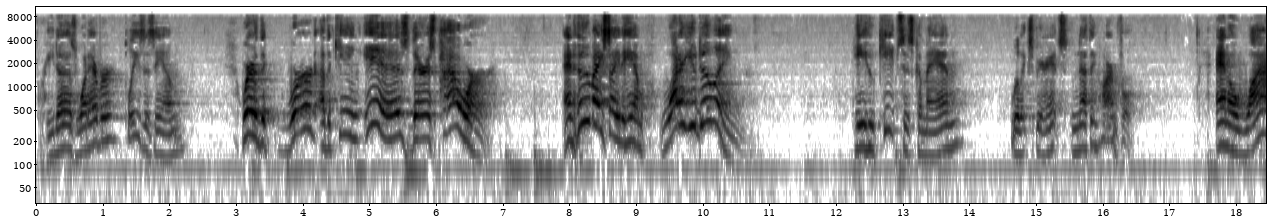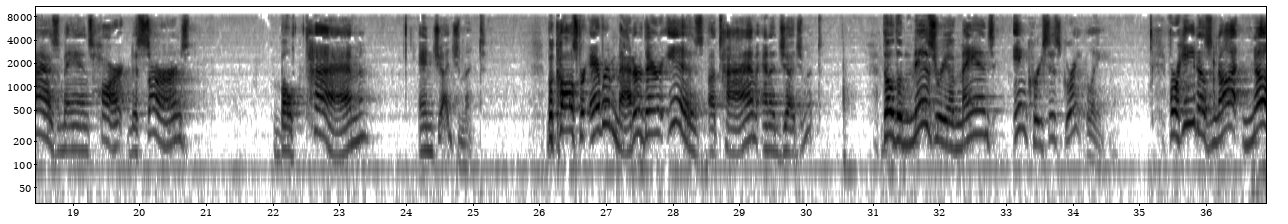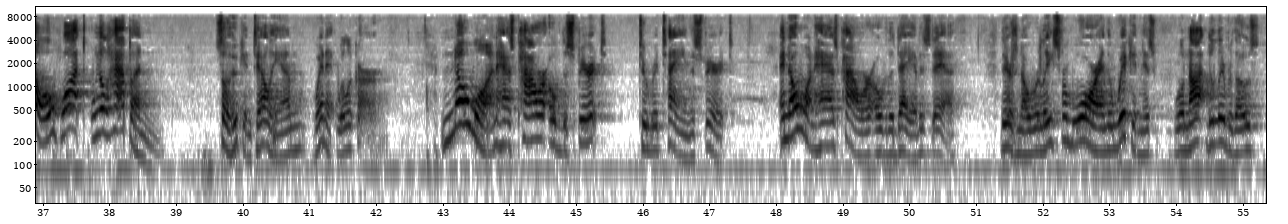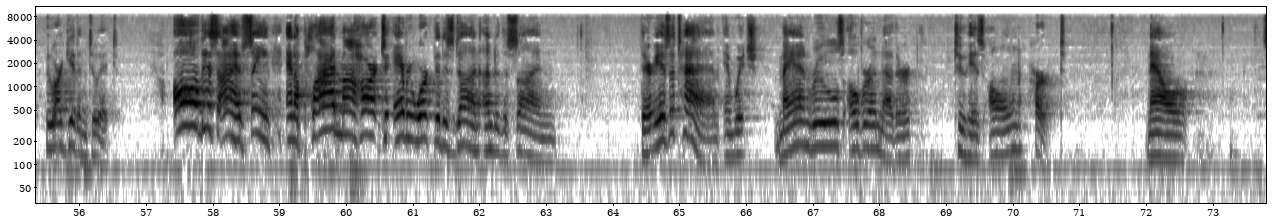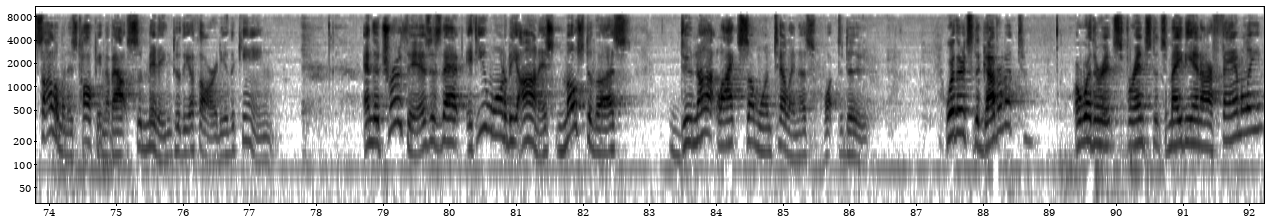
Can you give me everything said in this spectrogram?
for he does whatever pleases him. Where the word of the king is, there is power. And who may say to him, What are you doing? He who keeps his command will experience nothing harmful. And a wise man's heart discerns both time and judgment. Because for every matter there is a time and a judgment, though the misery of man's increases greatly. For he does not know what will happen. So who can tell him when it will occur? No one has power over the Spirit to retain the Spirit. And no one has power over the day of his death. There's no release from war, and the wickedness will not deliver those who are given to it. All this I have seen and applied my heart to every work that is done under the sun. There is a time in which man rules over another to his own hurt. Now, Solomon is talking about submitting to the authority of the king. And the truth is, is that if you want to be honest, most of us do not like someone telling us what to do. Whether it's the government, or whether it's, for instance, maybe in our family.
